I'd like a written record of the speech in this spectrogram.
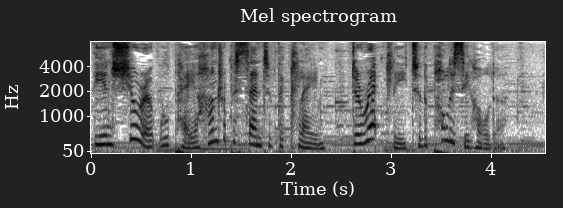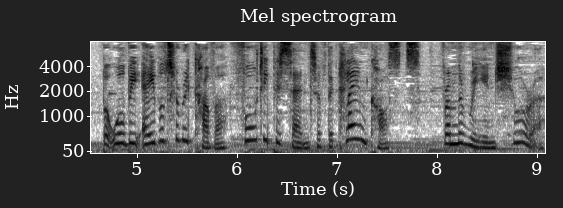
the insurer will pay 100% of the claim directly to the policyholder, but will be able to recover 40% of the claim costs from the reinsurer.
